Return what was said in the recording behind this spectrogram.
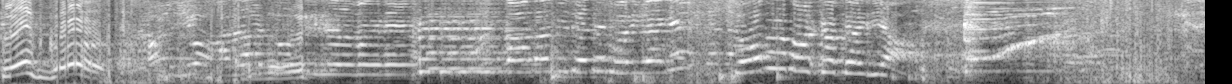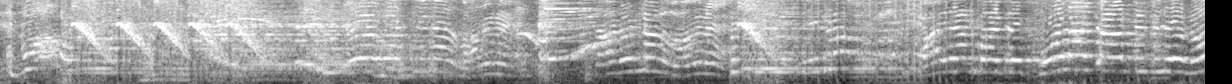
ಪ್ಲೀಸ್ ಗೋ ಶೋಭನ ಮಾಡ್ಕೊತಾ ಇದೀಯಾ ಏ ಬಸ್ಸಿ ನನ್ನ ಮಗನೇ ತಗೊಂಡ್ ನನ್ನ ಮಗನೇ ನೀನು ಕಲ್ಯಾಣ ಮಾಡಿದ್ರೆ ಕೋಲಾಟ ಆಡ್ತಿದ್ದೀಯೇನೋ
